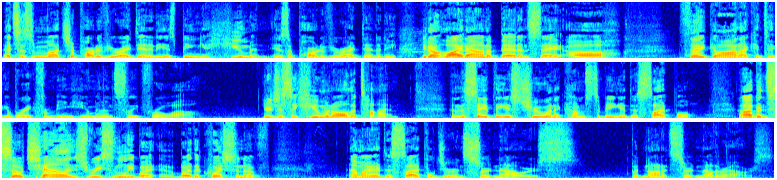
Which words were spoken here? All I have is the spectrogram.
It's as much a part of your identity as being a human is a part of your identity. You don't lie down in bed and say, Oh, thank God I can take a break from being human and sleep for a while. You're just a human all the time. And the same thing is true when it comes to being a disciple. And I've been so challenged recently by, by the question of, Am I a disciple during certain hours? but not at certain other hours.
